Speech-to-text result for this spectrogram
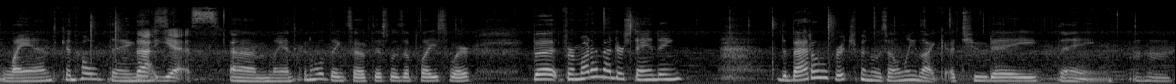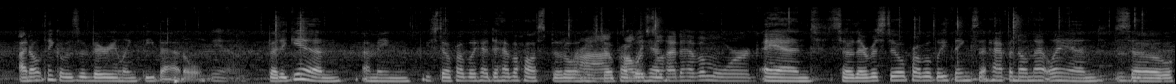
land can hold things. that yes. um, land can hold things. So if this was a place where, but from what I'm understanding, The Battle of Richmond was only like a two day thing. Mm-hmm. I don't think it was a very lengthy battle. Yeah. But again, I mean, you still probably had to have a hospital, and you Right, still probably, still had, had to have a morgue. and so there was still probably things that happened on that land. So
